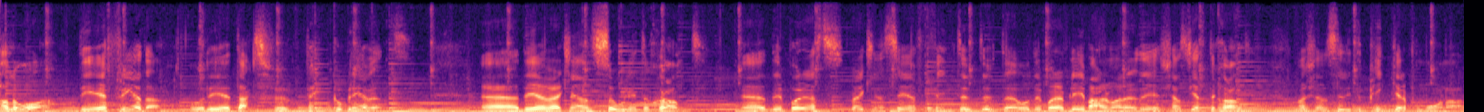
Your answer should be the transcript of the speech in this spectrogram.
Hallå! Det är fredag och det är dags för veckobrevet. Eh, det är verkligen soligt och skönt. Eh, det börjar verkligen se fint ut ute och det börjar bli varmare. Det känns jätteskönt. Man känner sig lite piggare på morgnarna.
